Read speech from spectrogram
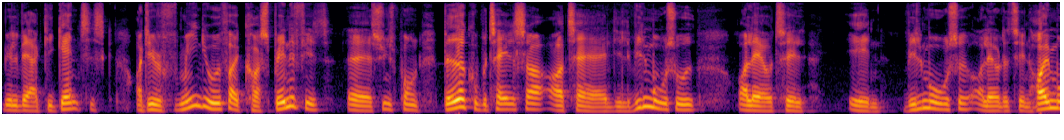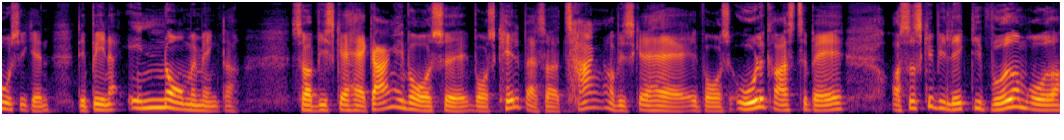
vil være gigantisk. Og det vil formentlig ud fra et cost-benefit-synspunkt øh, bedre kunne betale sig at tage lille vildmose ud og lave til en vildmose og lave det til en højmose igen. Det binder enorme mængder. Så vi skal have gang i vores, øh, vores kælp, altså tang, og vi skal have vores ålegræs tilbage. Og så skal vi lægge de vådområder,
